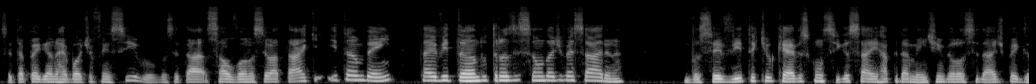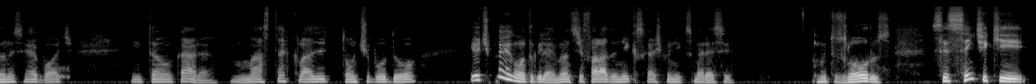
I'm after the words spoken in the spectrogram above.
Você tá pegando rebote ofensivo, você tá salvando seu ataque e também tá evitando transição do adversário, né? Você evita que o Kevs consiga sair rapidamente em velocidade pegando esse rebote. Então, cara, masterclass de Tom Thibodeau. E eu te pergunto, Guilherme, antes de falar do Knicks, que acho que o Knicks merece muitos louros, você sente que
